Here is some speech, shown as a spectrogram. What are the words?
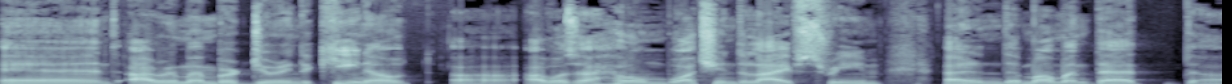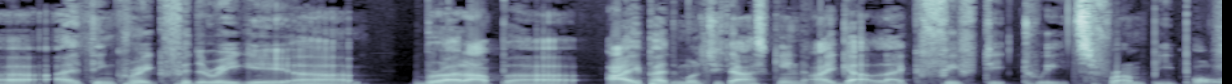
And I remember during the keynote, uh, I was at home watching the live stream, and the moment that uh, I think Craig Federighi uh, brought up uh, iPad multitasking, I got like 50 tweets from people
